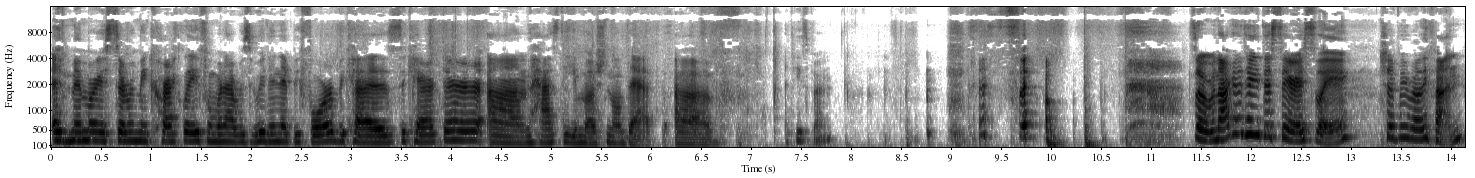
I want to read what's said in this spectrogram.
if memory is serving me correctly from when I was reading it before because the character um, has the emotional depth of a teaspoon. so, so we're not going to take this seriously. Should be really fun.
